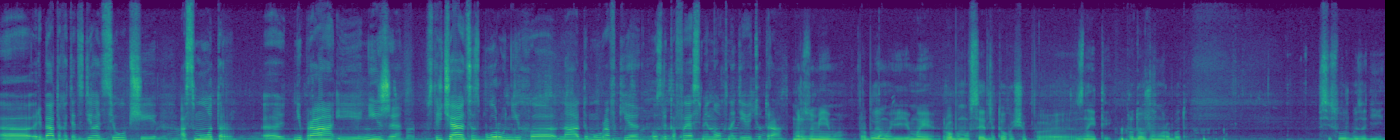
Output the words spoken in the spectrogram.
Э, Ребята хотят сделать всеобщий осмотр э, Днепра и ниже. Встречаются сбор у них э, на Дымуровке возле кафе «Осьминог» на 9 утра. Ми розуміємо проблему, і ми робимо все для того, щоб е, знайти. Продовжуємо роботу. Всі служби задіяні.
